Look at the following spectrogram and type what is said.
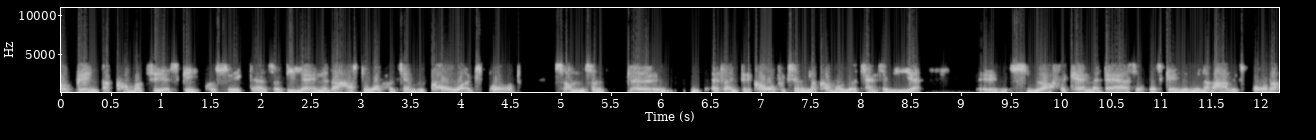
forventer kommer til at ske på sigt. Altså de lande, der har stor for eksempel kovereksport, som, som øh, altså det kover for eksempel, der kommer ud af Tanzania, øh, Sydafrika med deres forskellige mineraleksporter,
